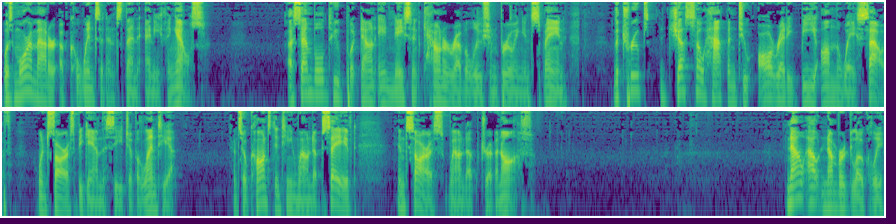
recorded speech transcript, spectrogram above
was more a matter of coincidence than anything else. Assembled to put down a nascent counter-revolution brewing in Spain, the troops just so happened to already be on the way south when Sarus began the siege of Valentia, and so Constantine wound up saved, and Sarus wound up driven off. Now outnumbered locally,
